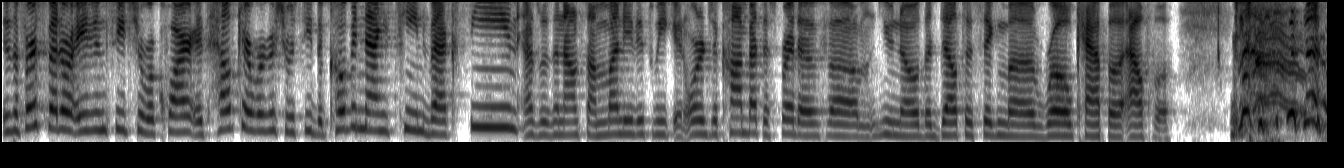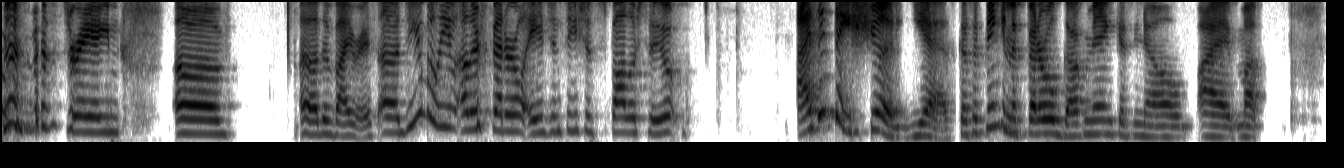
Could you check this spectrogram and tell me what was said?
is the first federal agency to require its healthcare workers to receive the COVID 19 vaccine, as was announced on Monday this week, in order to combat the spread of, um, you know, the Delta, Sigma, Rho, Kappa, Alpha strain of uh, the virus. Uh, do you believe other federal agencies should follow suit? I think they should, yes, because I think in the federal government, because you know, I my,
